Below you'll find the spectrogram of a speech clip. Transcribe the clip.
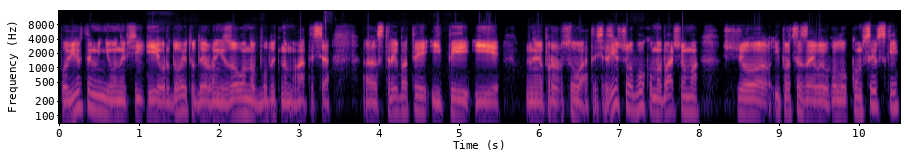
Повірте мені, вони всією ордою туди організовано будуть намагатися е, стрибати, йти і е, просуватися. З іншого боку, ми бачимо, що і про це заявив головком Сирський,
